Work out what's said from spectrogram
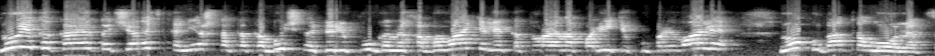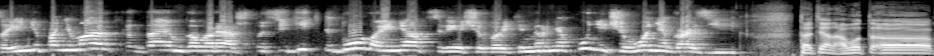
Ну и какая-то часть, конечно, как обычно, перепуганных обывателей, которые на политику плевали, но куда-то ломятся и не понимают, когда им говорят, что сидите дома и не отсвечивайте, мирняку ничего не грозит. Татьяна, а вот э,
